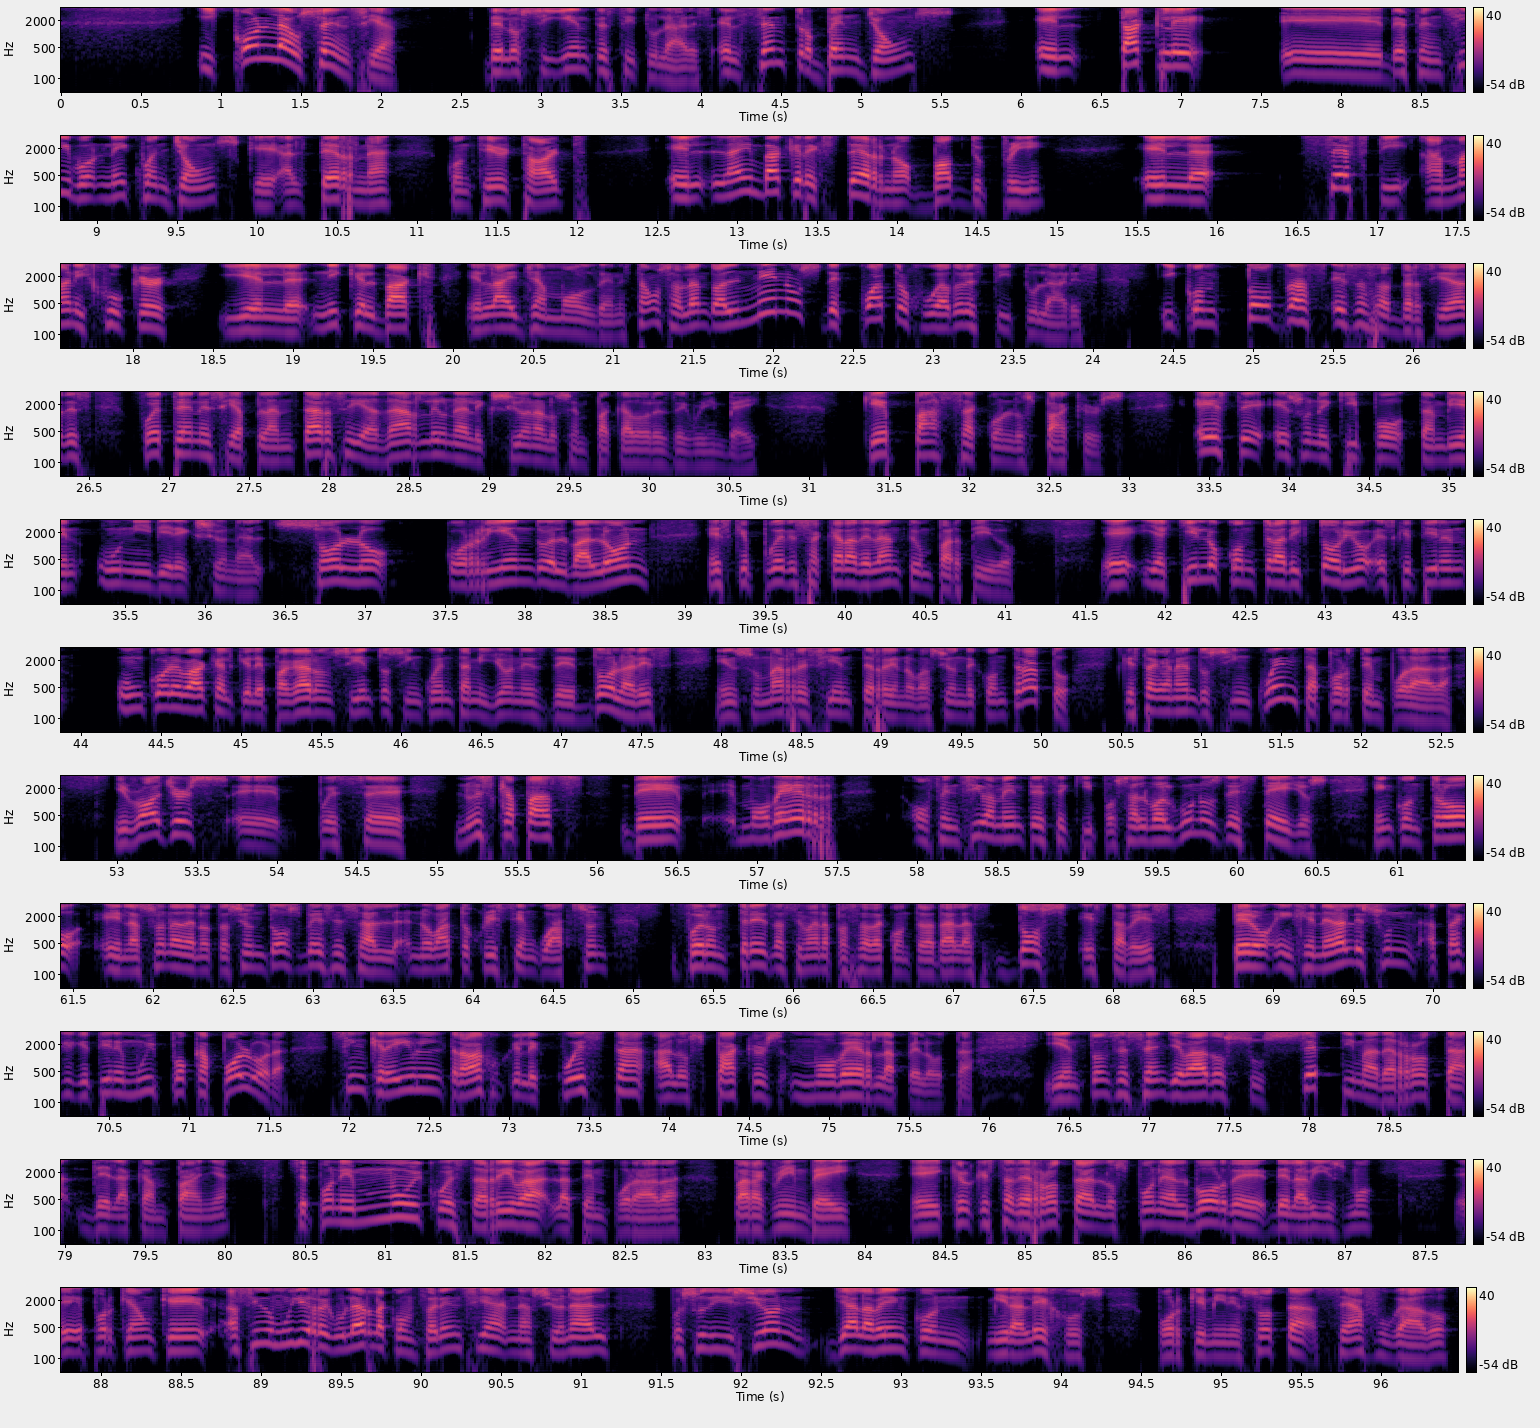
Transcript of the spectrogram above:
y con la ausencia de los siguientes titulares. El centro Ben Jones, el tackle eh, defensivo Naquan Jones, que alterna con Tier Tart, el linebacker externo Bob Dupree, el eh, safety Amani Hooker y el eh, nickelback Elijah Molden. Estamos hablando al menos de cuatro jugadores titulares. Y con todas esas adversidades fue Tennessee a plantarse y a darle una lección a los empacadores de Green Bay. ¿Qué pasa con los Packers? Este es un equipo también unidireccional. Solo corriendo el balón es que puede sacar adelante un partido. Eh, y aquí lo contradictorio es que tienen un coreback al que le pagaron 150 millones de dólares en su más reciente renovación de contrato, que está ganando 50 por temporada. Y Rodgers, eh, pues, eh, no es capaz de mover ofensivamente este equipo, salvo algunos destellos. Encontró en la zona de anotación dos veces al novato Christian Watson, fueron tres la semana pasada contra Dallas, dos esta vez, pero en general es un ataque que tiene muy poca pólvora. Es increíble el trabajo que le cuesta a los Packers mover la pelota. Y entonces se han llevado su séptima derrota de la campaña. Se pone muy cuesta arriba la temporada para Green Bay. Eh, creo que esta derrota los pone al borde del abismo. Eh, porque aunque ha sido muy irregular la conferencia nacional, pues su división ya la ven con mira lejos, porque Minnesota se ha fugado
